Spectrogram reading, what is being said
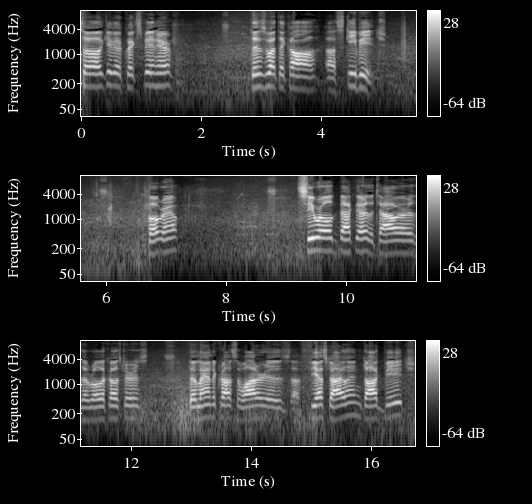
So I'll give you a quick spin here. This is what they call a ski beach. Boat ramp. SeaWorld back there, the tower, the roller coasters. The land across the water is uh, Fiesta Island, Dog Beach.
